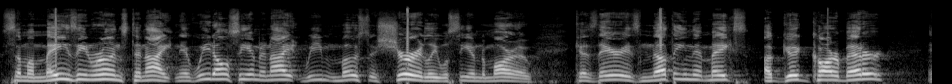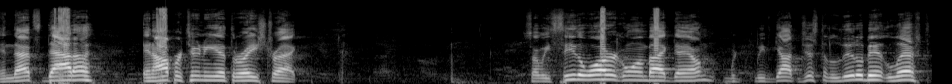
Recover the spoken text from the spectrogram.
some amazing runs tonight. And if we don't see him tonight, we most assuredly will see him tomorrow because there is nothing that makes a good car better, and that's data and opportunity at the racetrack. So we see the water going back down. We've got just a little bit left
